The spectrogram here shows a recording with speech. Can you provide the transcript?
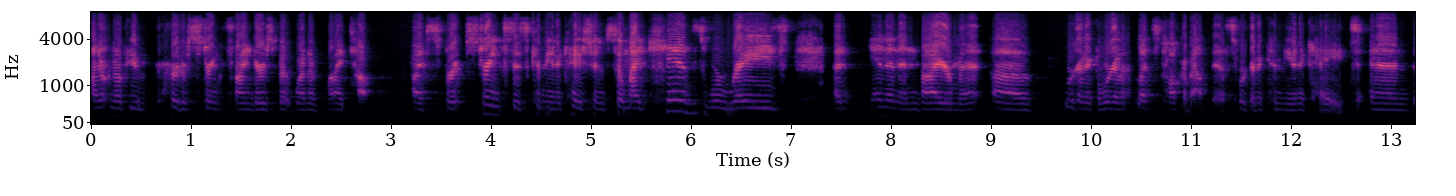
I don't know if you've heard of Strengths Finders, but one of my top five strengths is communication. So my kids were raised in an environment of we're gonna we're gonna let's talk about this. We're gonna communicate, and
